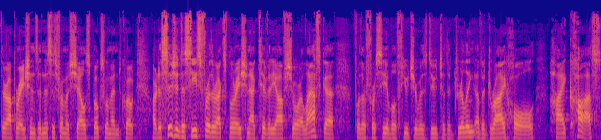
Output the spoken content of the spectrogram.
their operations, and this is from a Shell spokeswoman, quote, our decision to cease further exploration activity offshore Alaska for the foreseeable future was due to the drilling of a dry hole, high costs,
